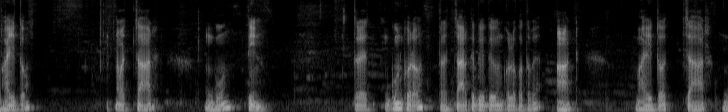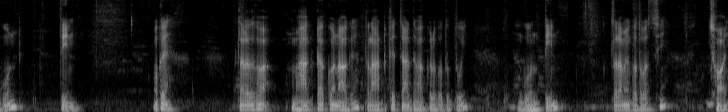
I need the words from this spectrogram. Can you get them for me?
ভাজিত আবার চার গুণ তিন। তাহলে গুণ করো, তাহলে চারকে দুই দিয়ে গুণ করলে কত হবে? আট। ভাজিত চার গুণ তিন। ওকে, তাহলে দেখো ভাগটা কোন আগে? তাহলে আটকে চার দিয়ে ভাগ করলে কত? দুই গুণ তিন। তাহলে আমি কত পাচ্ছি? ছয়।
